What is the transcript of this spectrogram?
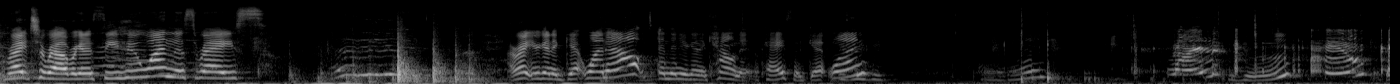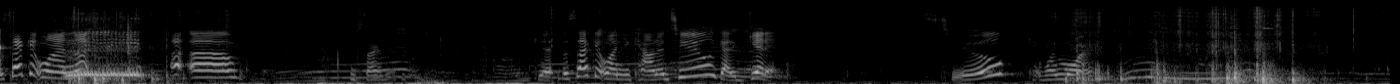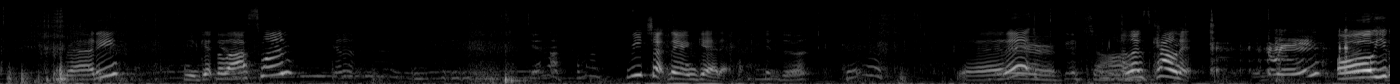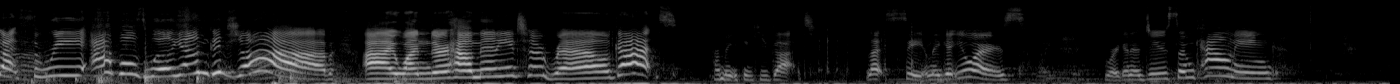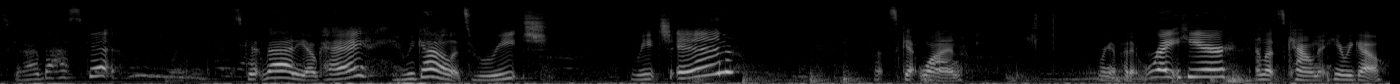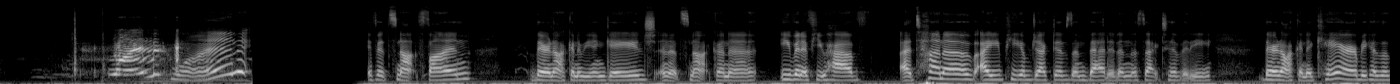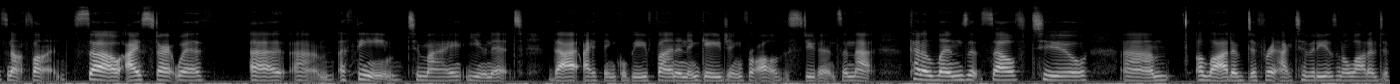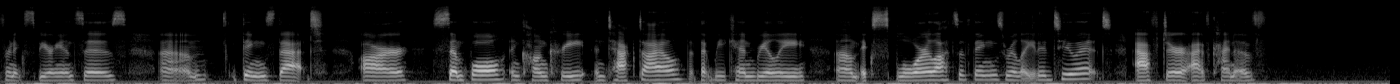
Right, Terrell, we're gonna see who won this race. All right, you're gonna get one out and then you're gonna count it, okay? So get one, put it in. One, hmm two, The second one, look. Uh-oh. I'm sorry, baby. Get the second one. You counted two. You gotta get it. It's two. Get one more. Ready? You get the last one? Get it. Yeah, come on. Reach up there and get it. You can do it. Get it. There, good And job. let's count it. Three, Oh, you got three apples, William. Good job. I wonder how many Terrell got. How many think you got? Let's see. Let me get yours. We're going to do some counting. Let's get our basket. Let's get ready, okay? Here we go. Let's reach. Reach in. Let's get one. We're going to put it right here and let's count it. Here we go. One, One. If it's not fun, they're not going to be engaged, and it's not going to, even if you have a ton of IEP objectives embedded in this activity, they're not going to care because it's not fun. So I start with a, um, a theme to my unit that I think will be fun and engaging for all of the students, and that kind of lends itself to um, a lot of different activities and a lot of different experiences, um, things that are simple and concrete and tactile, that, that we can really um, explore lots of things related to it after I've kind of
